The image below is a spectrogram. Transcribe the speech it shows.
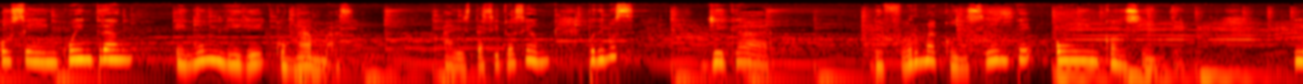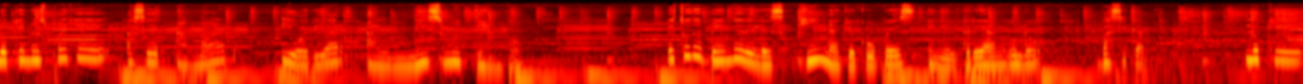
o se encuentran en un ligue con ambas. A esta situación podemos llegar de forma consciente o inconsciente, lo que nos puede hacer amar y odiar al mismo tiempo. Esto depende de la esquina que ocupes en el triángulo, básicamente, lo que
